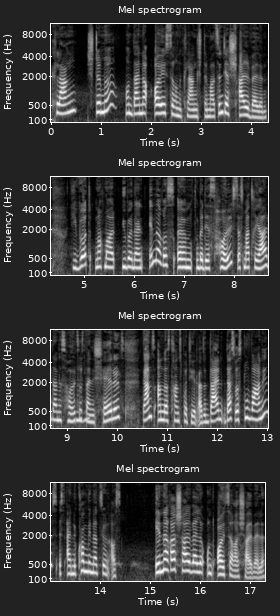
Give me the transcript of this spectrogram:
Klangstimme und deiner äußeren Klangstimme. Das sind ja Schallwellen. Die wird nochmal über dein inneres, ähm, über das Holz, das Material deines Holzes, deines Schädels ganz anders transportiert. Also dein, das, was du wahrnimmst, ist eine Kombination aus innerer Schallwelle und äußerer Schallwelle.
